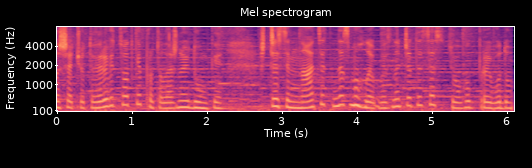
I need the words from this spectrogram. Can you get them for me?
Лише 4% протилежної думки. Ще 17 не змогли визначитися з цього приводу.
